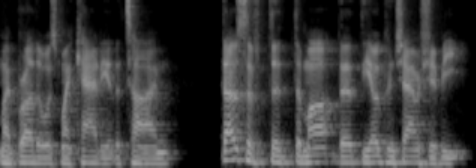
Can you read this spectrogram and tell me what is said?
my brother was my caddy at the time that was the the the, the, the Open Championship. He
